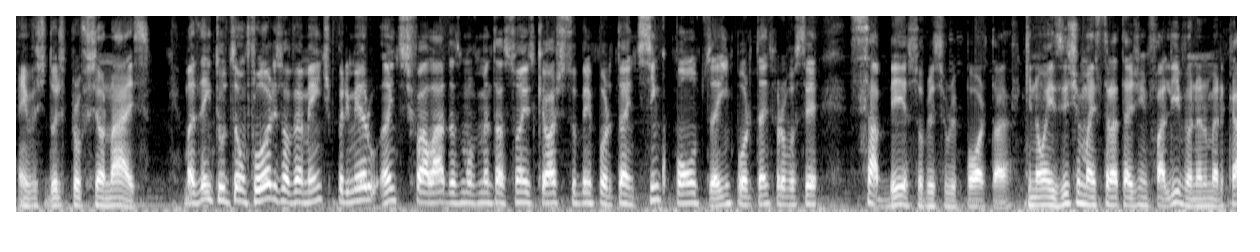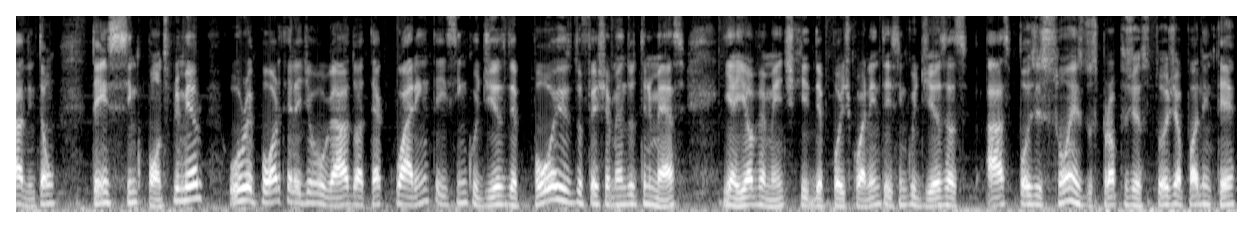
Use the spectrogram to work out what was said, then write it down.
É investidores profissionais. Mas nem tudo são flores, obviamente. Primeiro, antes de falar das movimentações, que eu acho super importante, cinco pontos aí importantes para você saber sobre esse report, tá? Que não existe uma estratégia infalível né, no mercado, então tem esses cinco pontos. Primeiro, o report ele é divulgado até 45 dias depois do fechamento do trimestre, e aí, obviamente, que depois de 45 dias as, as posições dos próprios gestores já podem ter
